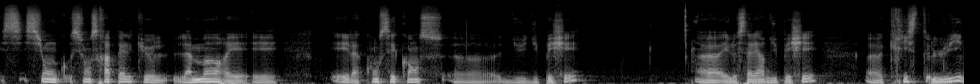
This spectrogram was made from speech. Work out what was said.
si, on, se rappelle que la mort est, la conséquence euh, du, péché euh, et le salaire du péché, euh, Christ, lui,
